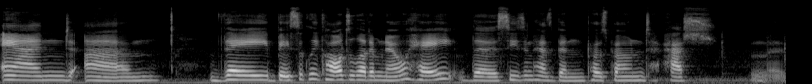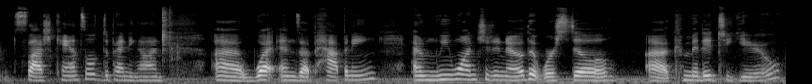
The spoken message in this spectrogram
And um, they basically called to let him know hey, the season has been postponed, hash slash canceled, depending on uh, what ends up happening. And we want you to know that we're still uh, committed to you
